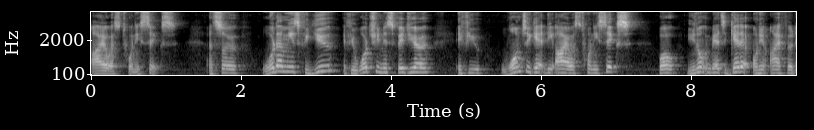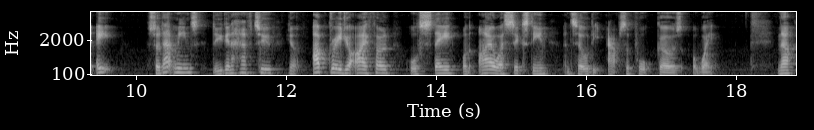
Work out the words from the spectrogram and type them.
iOS 26. And so what that means for you, if you're watching this video, if you want to get the iOS 26, well, you're not going to be able to get it on your iPhone 8. So that means that you're going to have to you know, upgrade your iPhone or stay on iOS 16 until the app support goes away. Now,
